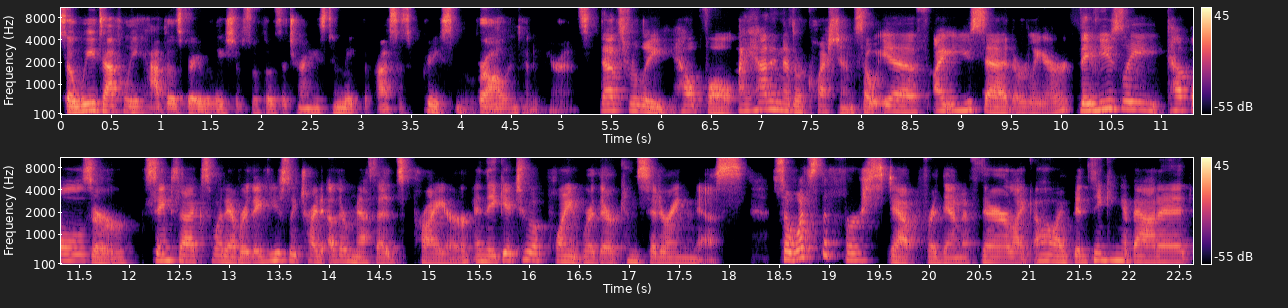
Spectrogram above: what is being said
So we definitely have those great relationships with those attorneys to make the process pretty smooth for all intended parents. That's really helpful. I had another question. So if I you said earlier, they've usually couples or same sex whatever, they've usually tried other methods prior and they get to a point where they're considering this. So, what's the first step for them if they're like, oh, I've been thinking about it,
